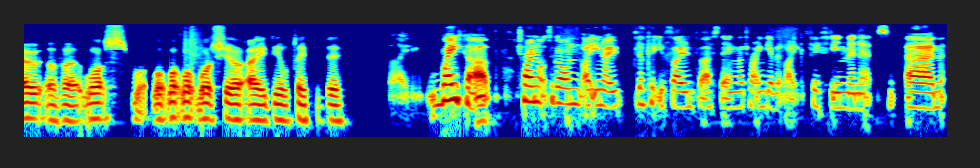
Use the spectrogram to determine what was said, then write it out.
out of it. What's what what what what's your ideal type of day? Like wake up, try not to go on like you know look at your phone first thing. I try and give it like 15 minutes. Um,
